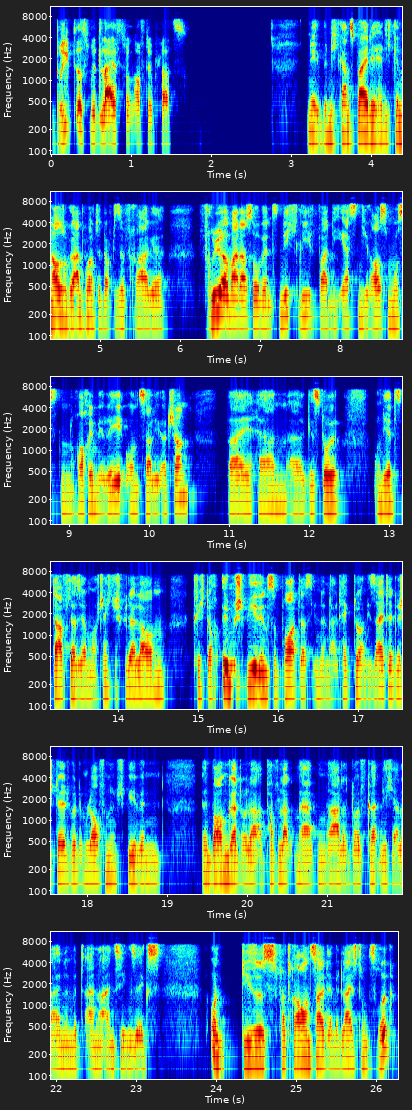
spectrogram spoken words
bringt es mit Leistung auf den Platz. Nee, bin ich ganz bei dir. Hätte ich genauso geantwortet auf diese Frage. Früher war das so, wenn es nicht lief, waren die ersten, die raus mussten, Jorge Mire und Sally Oetschan bei Herrn äh, Gistol. Und jetzt darf er sich auch mal schlechte Spiele erlauben, kriegt auch im Spiel den Support, dass ihm dann halt Hector an die Seite gestellt wird im laufenden Spiel, wenn, wenn Baumgart oder Pavlak merken, ah, das läuft gerade nicht alleine mit einer einzigen Sechs. Und dieses Vertrauen zahlt er mit Leistung zurück.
